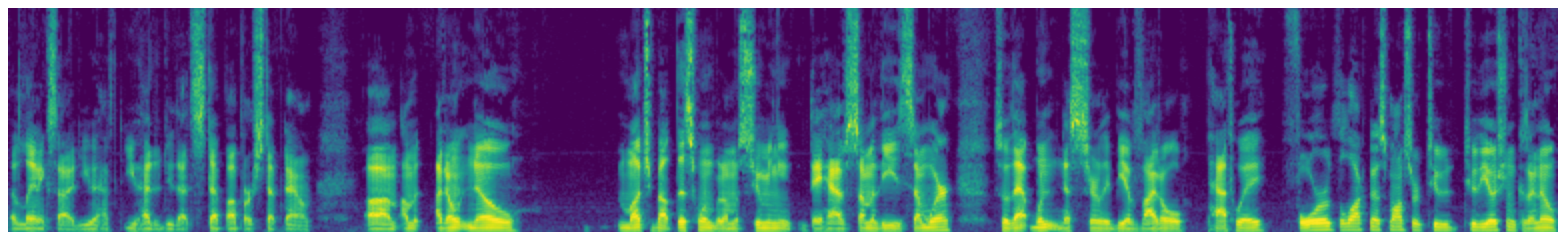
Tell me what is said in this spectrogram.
Atlantic side, you have you had to do that step up or step down. Um, I'm I don't know much about this one, but I'm assuming they have some of these somewhere, so that wouldn't necessarily be a vital pathway for the Loch Ness monster to to the ocean. Because I know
